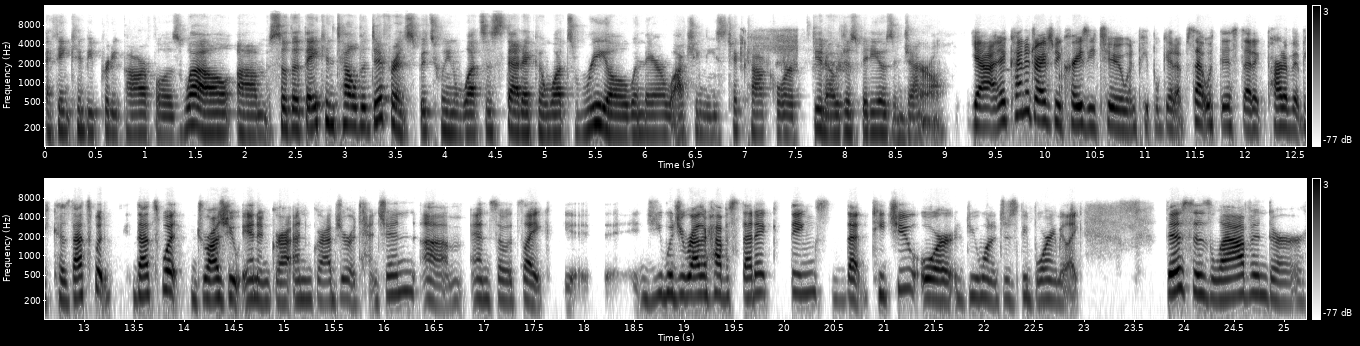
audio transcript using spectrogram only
I think can be pretty powerful as well, um, so that they can tell the difference between what's aesthetic and what's real when they are watching these TikTok or, you know, just videos in general. Yeah, it kind of drives me crazy too when people get upset with the aesthetic part of it because that's what that's what draws you in and, gra- and grabs your attention. Um, and so it's like, would you rather have aesthetic things that teach you, or do you want it to just be boring? And be like, this is lavender,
